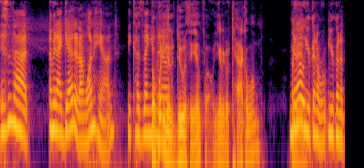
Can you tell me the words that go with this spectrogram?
isn't that? I mean, I get it on one hand because then you. But what are you going to do with the info? Are you going to go tackle them? I No, mean- you're gonna you're gonna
